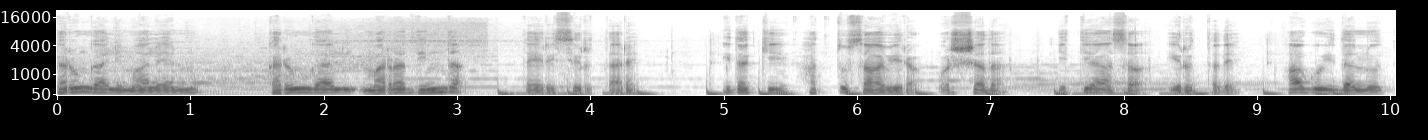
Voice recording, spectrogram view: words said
ಕರುಂಗಾಲಿ ಮಾಲೆಯನ್ನು ಕರುಂಗಾಲಿ ಮರದಿಂದ ತಯಾರಿಸಿರುತ್ತಾರೆ. ಇದಕ್ಕೆ ಹತ್ತು ಸಾವಿರ ವರ್ಷದ ಇತಿಹಾಸ ಇರುತ್ತದೆ. ಹಾಗೂ ಇದನ್ನು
